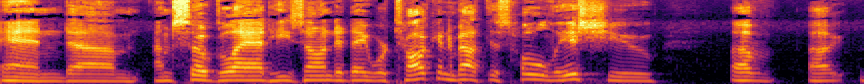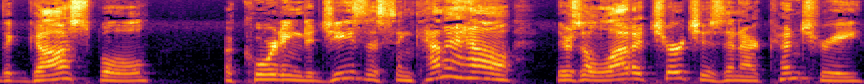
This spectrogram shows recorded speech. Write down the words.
and um, I'm so glad he's on today. We're talking about this whole issue of uh, the gospel according to Jesus and kind of how there's a lot of churches in our country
